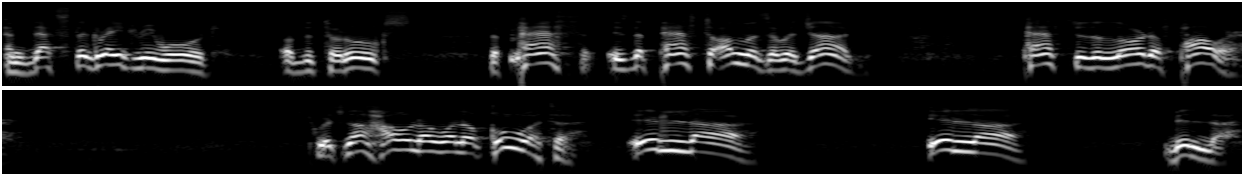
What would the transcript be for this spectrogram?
and that's the great reward of the turuqs. The path is the path to Allah path to the Lord of power which la hawla wa la quwwata illa illa billah.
